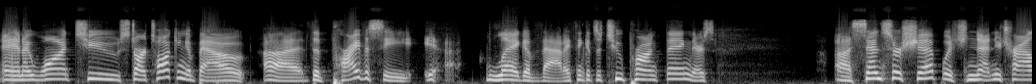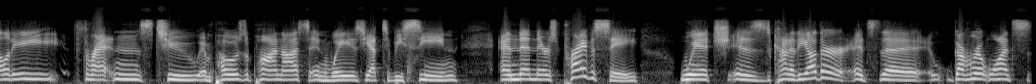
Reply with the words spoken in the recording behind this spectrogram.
And I want to start talking about uh, the privacy uh, leg of that. I think it's a two pronged thing. There's uh, censorship, which net neutrality threatens to impose upon us in ways yet to be seen. And then there's privacy, which is kind of the other. It's the government wants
